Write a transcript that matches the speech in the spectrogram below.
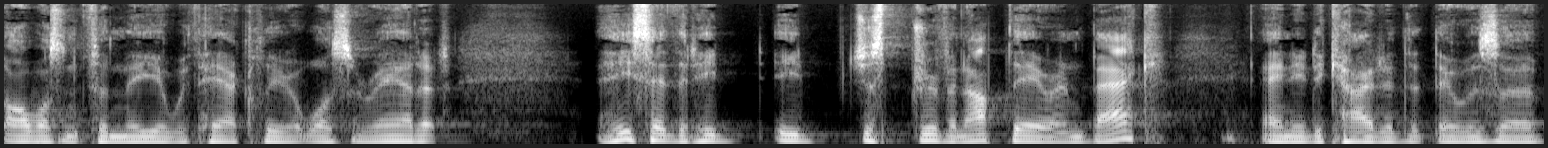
I wasn't familiar with how clear it was around it. He said that he'd, he'd just driven up there and back and indicated that there was a,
